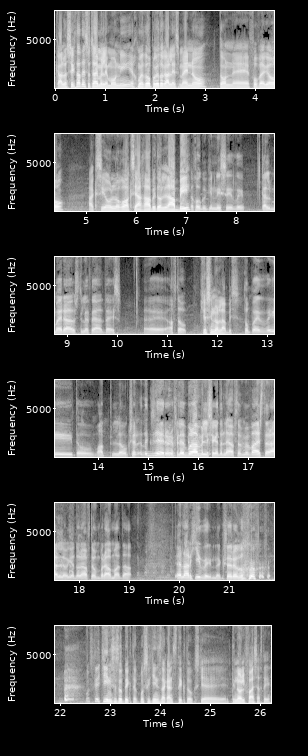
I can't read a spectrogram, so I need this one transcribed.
Καλώς ήρθατε στο Τσάι με Λεμόνι. Έχουμε εδώ πρώτο καλεσμένο, τον ε, φοβερό, αξιόλογο, αξιαγάπητο Λάμπη. Έχω κοκκινήσει ήδη. Καλημέρα στους τηλεθεατές. Ε, αυτό. Ποιος είναι ο Λάμπης, Το παιδί, το απλό, ξέρω, δεν ξέρω ρε φίλε, δεν μπορώ να μιλήσω για τον εαυτό μου. Μην βάζεις τώρα λέω για τον εαυτό μου πράγματα. Ένα αρχίδι είναι, ξέρω εγώ. Πώς ξεκίνησε στο TikTok, Πώς ξεκίνησες να κάνεις TikToks και την όλη φάση αυτή;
